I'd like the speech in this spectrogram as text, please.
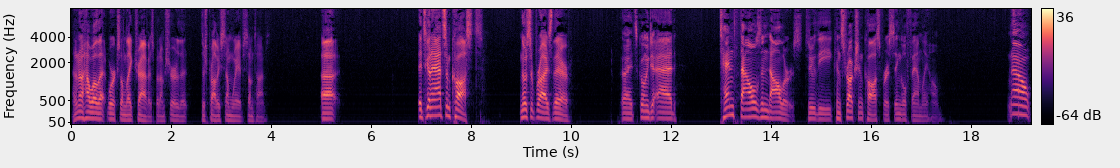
I don't know how well that works on Lake Travis, but I'm sure that there's probably some waves sometimes. Uh, it's going to add some costs. No surprise there. Uh, it's going to add $10,000 to the construction cost for a single family home. Now,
